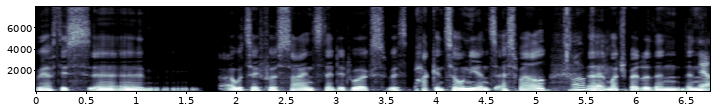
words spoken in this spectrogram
We have this, uh, um, I would say, first signs that it works with Parkinsonians as well, uh, okay. much better than, than yeah.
